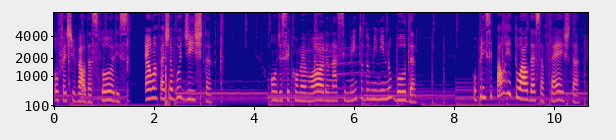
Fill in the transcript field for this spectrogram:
ou Festival das Flores, é uma festa budista, onde se comemora o nascimento do menino Buda. O principal ritual dessa festa é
